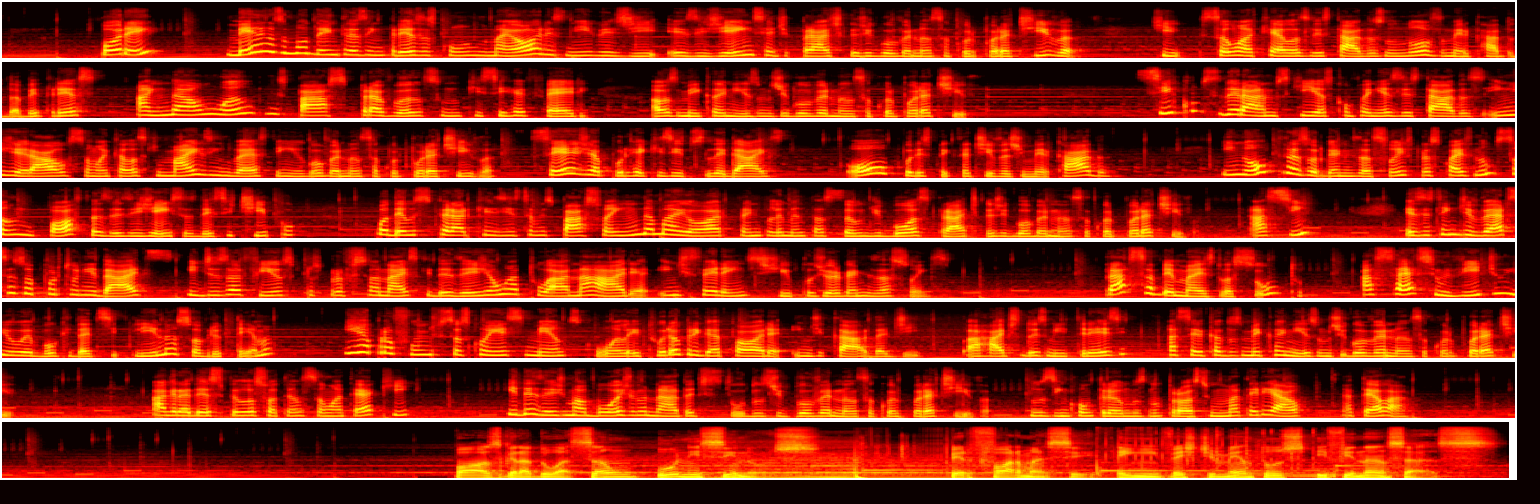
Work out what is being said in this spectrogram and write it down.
Porém, mesmo dentre as empresas com os maiores níveis de exigência de práticas de governança corporativa, que são aquelas listadas no novo mercado da B3, ainda há um amplo espaço para avanço no que se refere aos mecanismos de governança corporativa. Se considerarmos que as companhias listadas, em geral, são aquelas que mais investem em governança corporativa, seja por requisitos legais ou por expectativas de mercado, em outras organizações para as quais não são impostas exigências desse tipo, podemos esperar que exista um espaço ainda maior para a implementação de boas práticas de governança corporativa. Assim, existem diversas oportunidades e desafios para os profissionais que desejam atuar na área em diferentes tipos de organizações. Para saber mais do assunto, acesse o vídeo e o e-book da disciplina sobre o tema e aprofunde seus conhecimentos com a leitura obrigatória indicada de a RAT 2013 acerca dos mecanismos de governança corporativa. Agradeço pela sua atenção até aqui e desejo uma boa jornada de estudos de governança corporativa. Nos encontramos no próximo material. Até lá! Pós-graduação Unicinos. Performance em investimentos e finanças.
